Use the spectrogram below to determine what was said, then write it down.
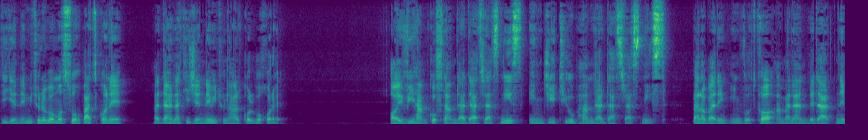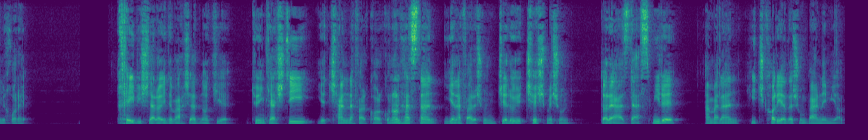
دیگه نمی‌تونه با ما صحبت کنه و در نتیجه نمی‌تونه الکل بخوره. آیوی هم گفتم در دسترس نیست این جی تیوب هم در دسترس نیست. بنابراین این ودکا عملا به درد نمی‌خوره. خیلی شرایط وحشتناکیه. تو این کشتی یه چند نفر کارکنان هستن یه نفرشون جلوی چشمشون داره از دست میره عملا هیچ کاری ازشون بر نمیاد.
